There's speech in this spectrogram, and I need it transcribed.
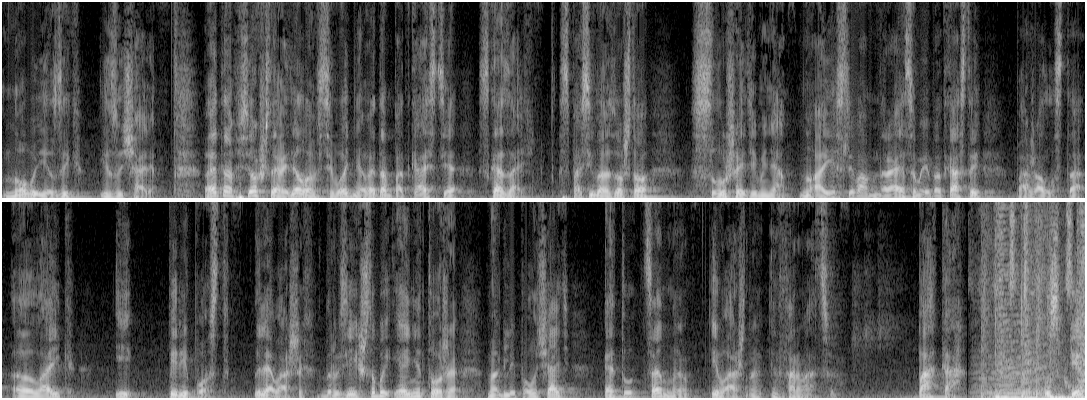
новый язык изучали. Это все, что я хотел вам сегодня в этом подкасте сказать. Спасибо за то, что слушайте меня. Ну а если вам нравятся мои подкасты, пожалуйста, лайк и перепост для ваших друзей, чтобы и они тоже могли получать эту ценную и важную информацию. Пока. Успех.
